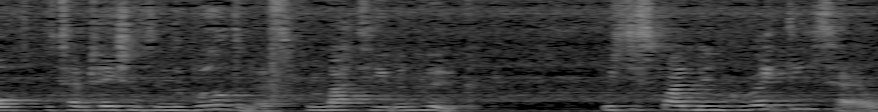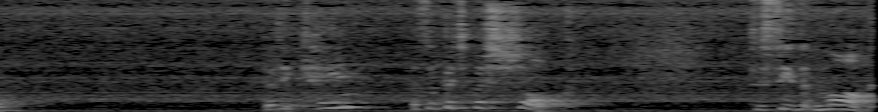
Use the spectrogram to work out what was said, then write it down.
of the temptations in the wilderness from Matthew and Luke, which describe them in great detail, that it came as a bit of a shock to see that Mark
